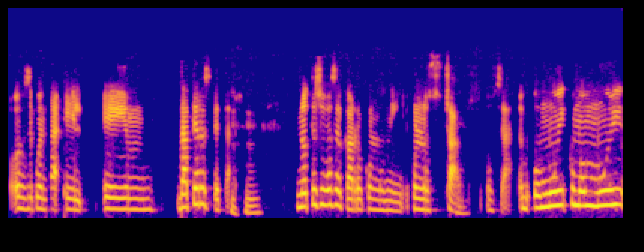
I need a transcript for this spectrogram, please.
os de cuenta, el em, date a respetar, no te subas al carro con los niños, con los chavos, o sea, o muy, como muy,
